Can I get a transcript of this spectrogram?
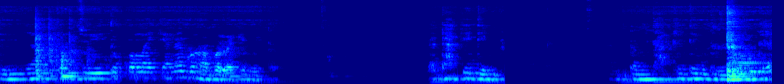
ধুনীয়া জুইটো কমাই কেনে বহাব লাগিব এইটো ঢাকি দিম। একদম ঢাকি দিম ধুনীয়াকৈ।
